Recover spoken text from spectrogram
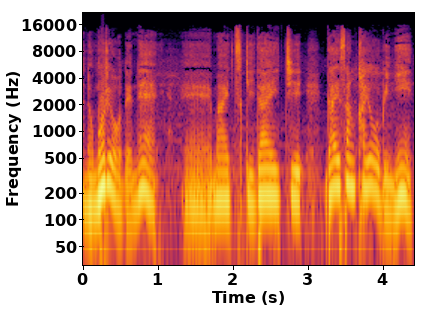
あの、無料でね、えー、毎月第1、第3火曜日に、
